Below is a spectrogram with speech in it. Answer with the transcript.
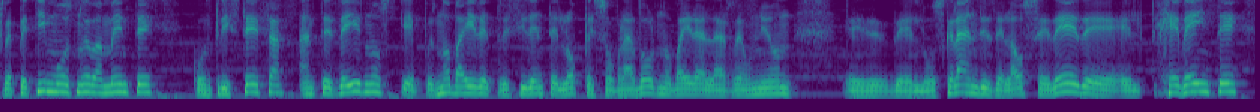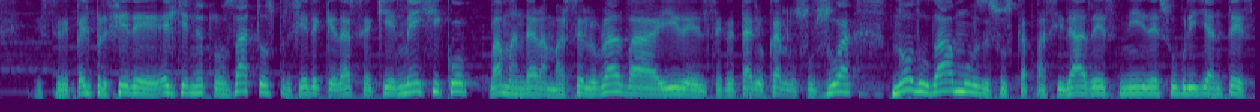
Repetimos nuevamente con tristeza antes de irnos que pues no va a ir el presidente López Obrador, no va a ir a la reunión eh, de los grandes de la OCDE, del G20 este, él prefiere, él tiene otros datos, prefiere quedarse aquí en México, va a mandar a Marcelo Ebrard, va a ir el secretario Carlos Ursúa, no dudamos de sus capacidades ni de su brillantez.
